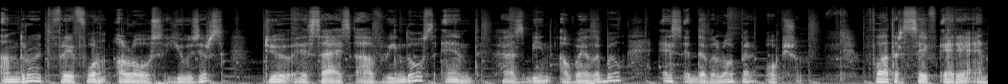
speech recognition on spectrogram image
Android Freeform allows users to resize app windows and has been available as a developer option. Flutter Safe Area and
